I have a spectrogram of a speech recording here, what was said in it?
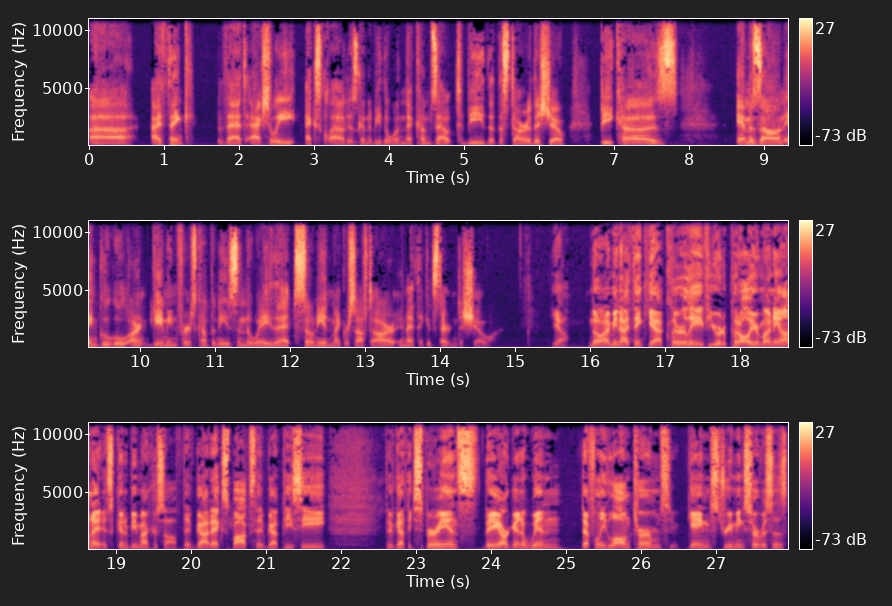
Uh, I think that actually xCloud is going to be the one that comes out to be the, the star of this show because Amazon and Google aren't gaming first companies in the way that Sony and Microsoft are, and I think it's starting to show. Yeah. No, I mean, I think, yeah, clearly if you were to put all your money on it, it's going to be Microsoft. They've got Xbox, they've got PC, they've got the experience. They are going to win definitely long term game streaming services.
